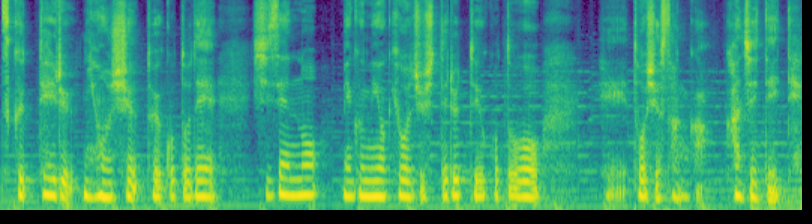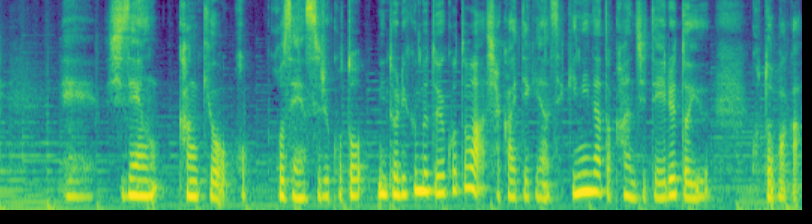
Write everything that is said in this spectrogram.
作っている日本酒ということで、自然の恵みを享受してるっていうことを、えー、当主さんが感じていて、えー、自然環境を保全することに取り組むということは社会的な責任だと感じているという言葉が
